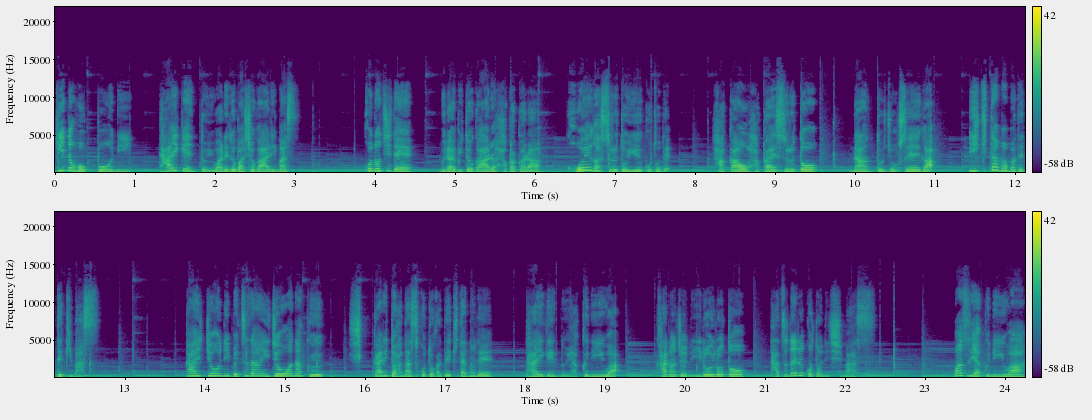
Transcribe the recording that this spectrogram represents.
義の北方に大元と言われる場所があります。この地で村人がある墓から声がするということで、墓を破壊すると、なんと女性が生きたまま出てきます。体調に別段異常はなく、しっかりと話すことができたので、大元の役人は彼女に色々と尋ねることにします。まず役人は、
